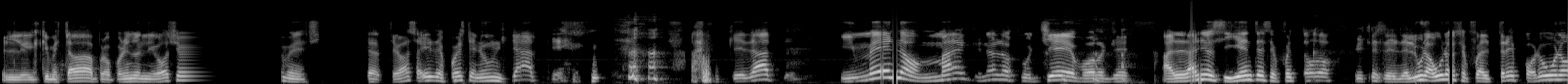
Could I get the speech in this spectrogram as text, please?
el, que me estaba proponiendo el negocio me decía, te vas a ir después en un yate, quédate. Y menos mal que no lo escuché, porque al año siguiente se fue todo, viste, del 1 a 1 se fue al 3 por 1,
